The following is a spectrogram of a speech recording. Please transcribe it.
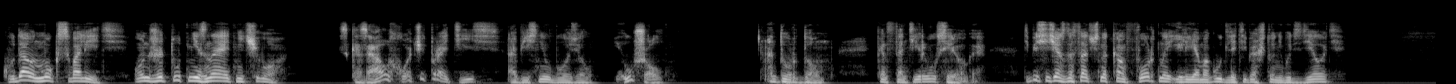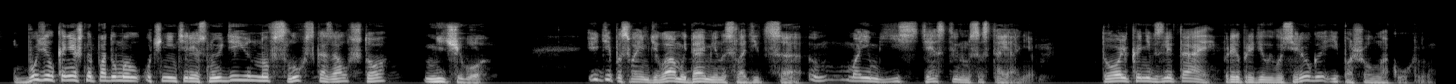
«Куда он мог свалить? Он же тут не знает ничего». «Сказал, хочет пройтись», — объяснил Бозил. И ушел. «Дурдом», — констатировал Серега. «Тебе сейчас достаточно комфортно, или я могу для тебя что-нибудь сделать?» Бузил, конечно, подумал очень интересную идею, но вслух сказал, что «ничего». «Иди по своим делам и дай мне насладиться моим естественным состоянием». «Только не взлетай», — предупредил его Серега и пошел на кухню.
